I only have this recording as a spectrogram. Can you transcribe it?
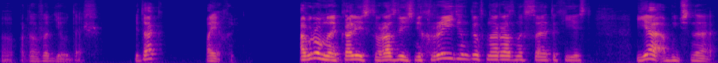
э, продолжать делать дальше. Итак, поехали. Огромное количество различных рейтингов на разных сайтах есть. Я обычно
